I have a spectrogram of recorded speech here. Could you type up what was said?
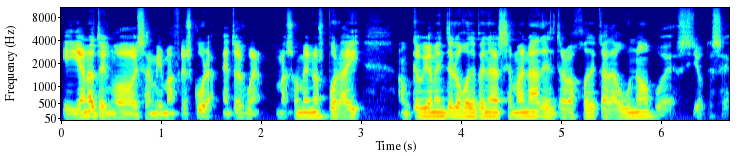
y ya no tengo esa misma frescura. Entonces, bueno, más o menos por ahí. Aunque obviamente luego depende de la semana, del trabajo de cada uno, pues yo qué sé.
